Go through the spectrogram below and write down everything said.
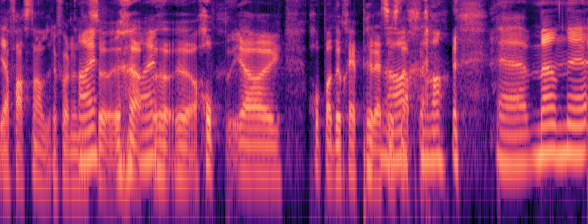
jag fastnade aldrig för den. Nej, Så jag, hopp, jag hoppade skepp rätt så Ja, snabbt. ja. Eh, men...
